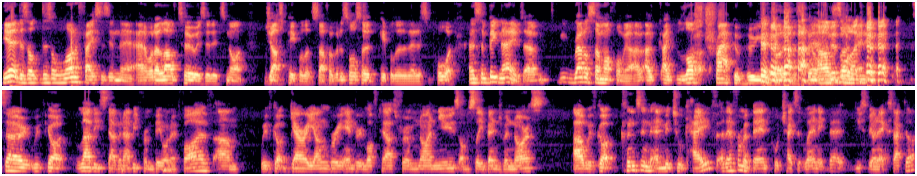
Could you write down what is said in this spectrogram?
Yeah, there's a there's a lot of faces in there, and what I love too is that it's not just people that suffer, but it's also people that are there to support. And there's some big names. Um, you rattle some off for me. I, I, I lost track of who you got in this film. Um, There's so, so many. so we've got Labby Stav and Abby from B105. Um, we've got Gary Youngberry, Andrew Lofthouse from Nine News. Obviously Benjamin Norris. Uh, we've got Clinton and Mitchell Cave. Uh, they're from a band called Chase Atlantic. They used to be on X Factor.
